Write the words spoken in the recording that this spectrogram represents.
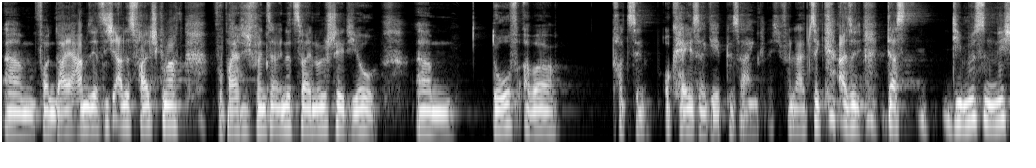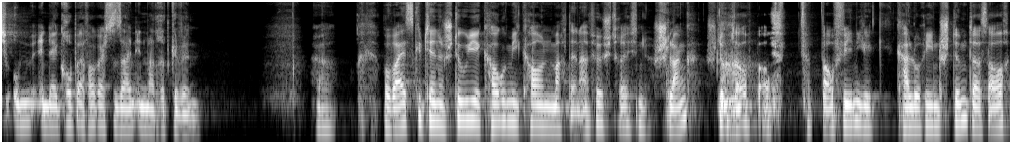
Ähm, von daher haben sie jetzt nicht alles falsch gemacht. Wobei natürlich, wenn es am Ende 2-0 steht, jo, ähm, doof, aber trotzdem okayes Ergebnis eigentlich für Leipzig. Also das, die müssen nicht, um in der Gruppe erfolgreich zu sein, in Madrid gewinnen. Ja. Wobei es gibt ja eine Studie, Kaugummi kauen macht in Anführungsstrichen schlank. Stimmt Aha. auch, auf, auf, wenige Kalorien stimmt das auch,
